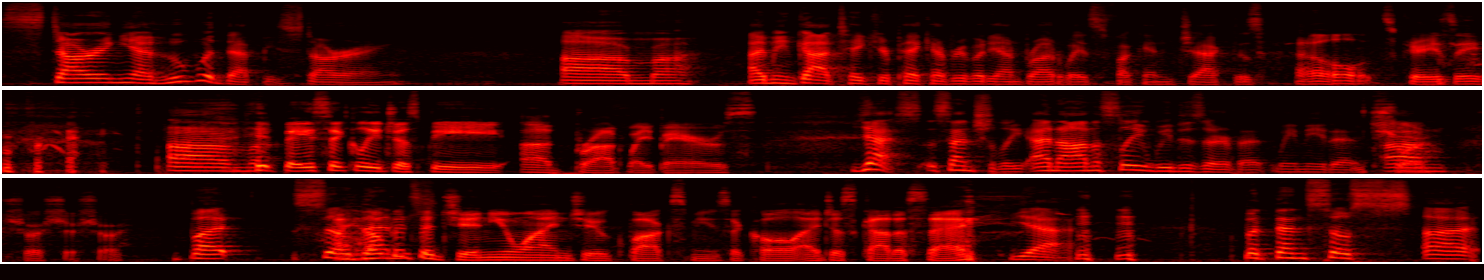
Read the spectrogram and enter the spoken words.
Starring, yeah, who would that be starring? Um, I mean, God, take your pick. Everybody on Broadway is fucking jacked as hell. It's crazy. Um, it'd basically just be uh, Broadway Bears. yes, essentially, and honestly, we deserve it. We need it. Sure, Um, sure, sure, sure. but so I hope it's a genuine jukebox musical. I just gotta say. Yeah. but then so uh,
